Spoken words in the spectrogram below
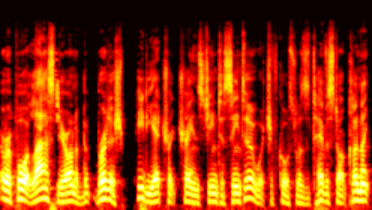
A report last year on a British paediatric transgender centre, which of course was a Tavistock clinic,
